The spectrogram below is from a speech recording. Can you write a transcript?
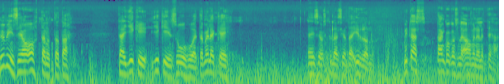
hyvin se on ottanut tota, tän jiki, jikin suuhun, että melkein ei se olisi kyllä sieltä irronnut. Mitäs tän kokoiselle ahvenelle tehdään?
